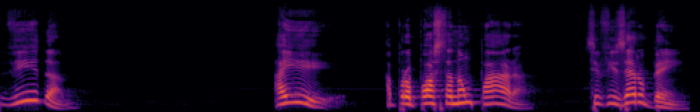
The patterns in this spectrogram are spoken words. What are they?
vida. Aí a proposta não para. Se fizer o bem,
